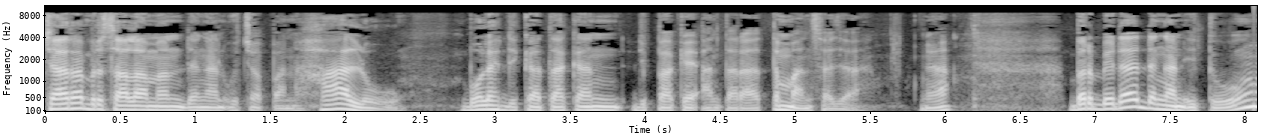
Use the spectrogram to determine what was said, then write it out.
Cara bersalaman dengan ucapan halo boleh dikatakan dipakai antara teman saja. Ya. Berbeda dengan itu,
